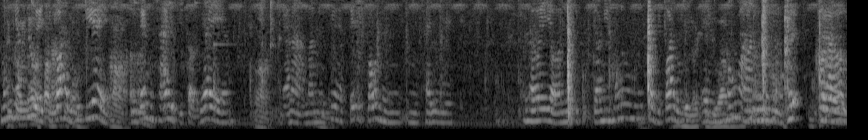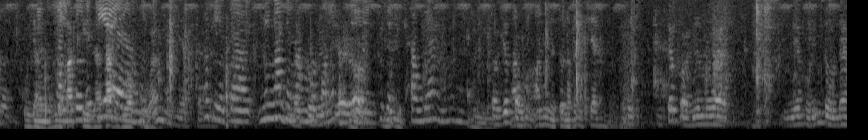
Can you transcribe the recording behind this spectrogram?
muốn nhắc cái về chỉ có hai đứa chia À. ở cái mình sai thì chỉ cỡ thế Ờ. nghĩa là mà mình cái cái thực có mình mình thay luôn nơi giờ mình cho nên muốn cho chỉ có đứa em muốn mà ờ. mình nó thay đứa là chia có gì cho nhưng nó chừng lòng một còn nó thì cái gì tàu ra còn tiếp tục Ăn ăn tôi là cái chen. tiếp còn như mua như bún tồn ra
